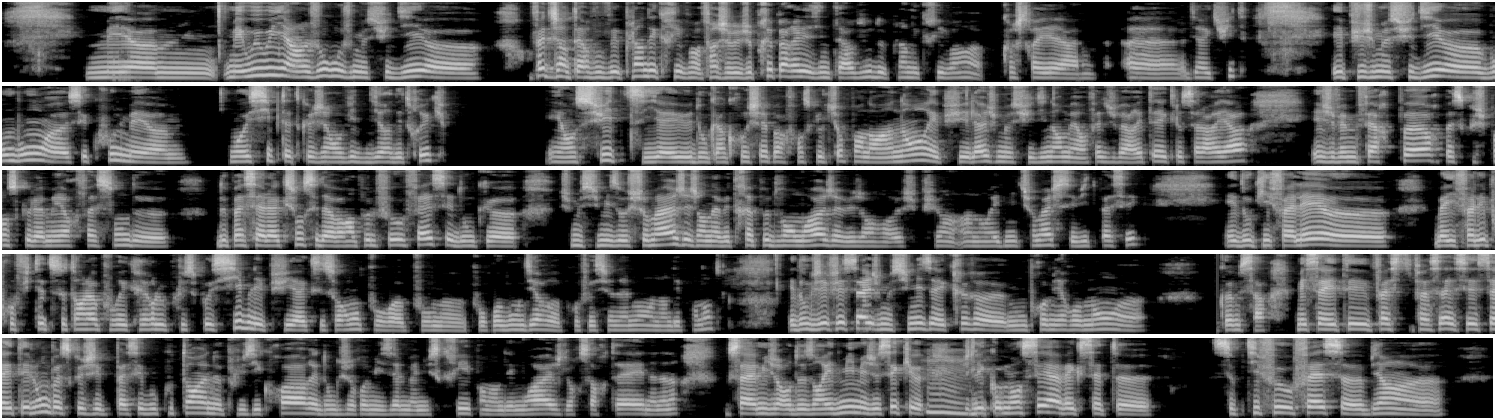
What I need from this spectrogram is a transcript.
Mais euh, mais oui oui, il y a un jour où je me suis dit, euh, en fait, j'interviewais plein d'écrivains. Enfin, je, je, préparais les interviews de plein d'écrivains euh, quand je travaillais à, à Direct 8. Et puis je me suis dit, euh, bon bon, euh, c'est cool, mais moi aussi peut-être que j'ai envie de dire des trucs. Et ensuite, il y a eu donc un crochet par France Culture pendant un an. Et puis là, je me suis dit non, mais en fait, je vais arrêter avec le salariat et je vais me faire peur parce que je pense que la meilleure façon de de passer à l'action, c'est d'avoir un peu le feu aux fesses. Et donc, euh, je me suis mise au chômage et j'en avais très peu devant moi. J'avais genre, euh, je sais plus, un, an et demi de chômage, c'est vite passé. Et donc, il fallait, euh, bah, il fallait profiter de ce temps-là pour écrire le plus possible et puis accessoirement pour pour me pour rebondir professionnellement en indépendante. Et donc, j'ai fait ça et je me suis mise à écrire mon premier roman comme ça. Mais ça a été, enfin ça, ça a été long parce que j'ai passé beaucoup de temps à ne plus y croire et donc je remisais le manuscrit pendant des mois et je le ressortais, nanana. ça a mis genre deux ans et demi, mais je sais que hmm. je l'ai commencé avec cette, euh, ce petit feu aux fesses euh, bien, euh,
